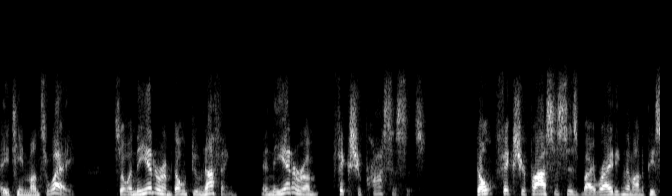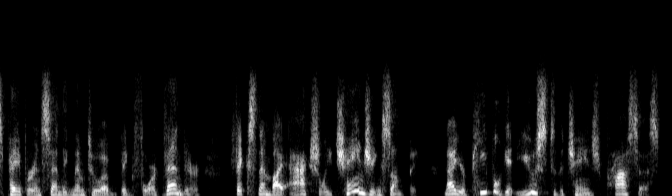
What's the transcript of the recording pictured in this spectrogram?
18 months away. So in the interim, don't do nothing. In the interim, fix your processes. Don't fix your processes by writing them on a piece of paper and sending them to a big four vendor. Fix them by actually changing something. Now your people get used to the changed process.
